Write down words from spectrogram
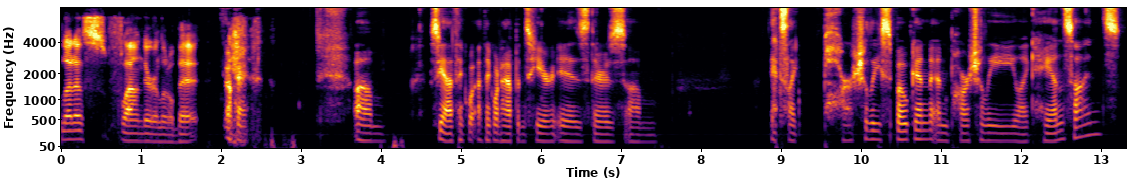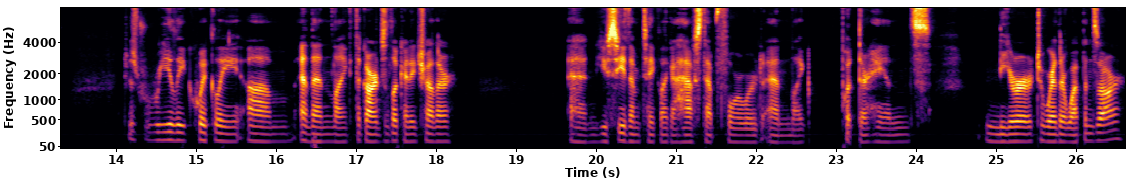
let us flounder a little bit. Okay. um, so yeah, I think what I think what happens here is there's um, it's like partially spoken and partially like hand signs, just really quickly. Um, and then like the guards look at each other, and you see them take like a half step forward and like put their hands nearer to where their weapons are.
